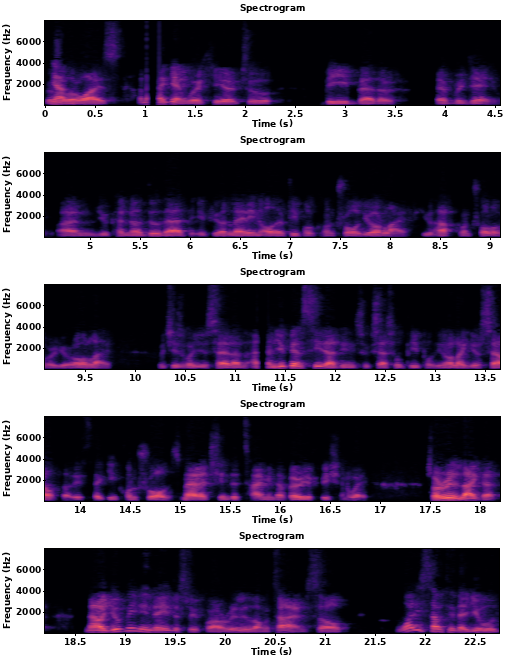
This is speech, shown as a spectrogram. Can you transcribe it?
Because yep. otherwise, and again, we're here to be better every day. And you cannot do that if you're letting other people control your life. You have control over your own life which is what you said. And, and you can see that in successful people, you know, like yourself, that it's taking control, it's managing the time in a very efficient way. So I really like that. Now, you've been in the industry for a really long time. So, what is something that you would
